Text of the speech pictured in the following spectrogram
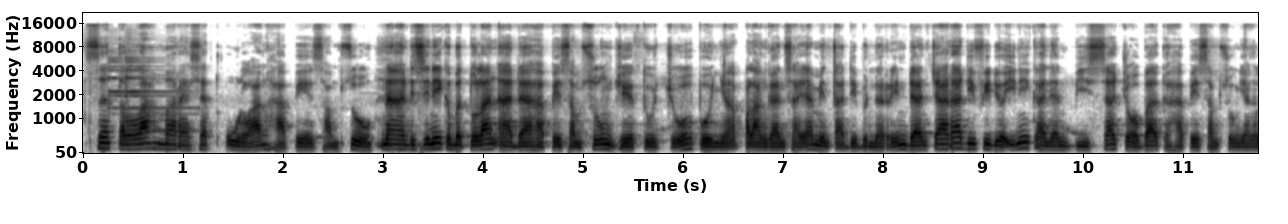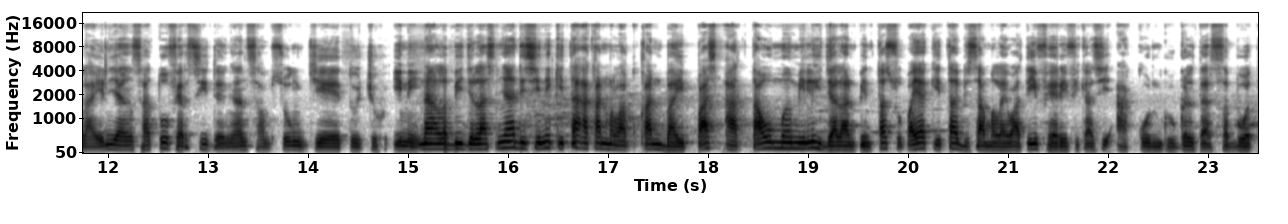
Setelah mereset ulang HP Samsung. Nah di sini kebetulan ada HP Samsung J7 Punya pelanggan saya minta dibenerin Dan cara di video ini kalian bisa coba ke HP Samsung yang lain Yang satu versi dengan Samsung J7 ini. Nah lebih jelasnya di sini kita akan melakukan bypass atau memilih jalan pintas supaya kita bisa melewati verifikasi akun Google tersebut.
